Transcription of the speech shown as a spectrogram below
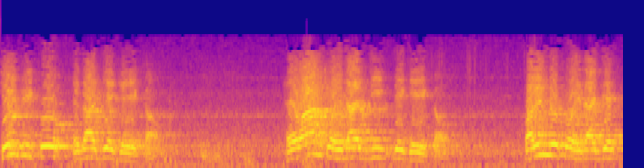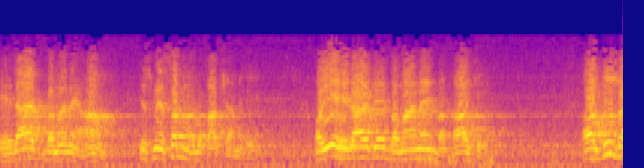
چیوٹی کو ہدایت دیا کہ ایک کہو حیوان کو ہدایت دی دے کے ایک کہو پرندے کو ہدایت دے ہدایت بمانے عام۔ اس میں سب مخلوقات شامل ہیں۔ اور یہ ہدایت ہے بمانے بقا کے۔ اور دوسرا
